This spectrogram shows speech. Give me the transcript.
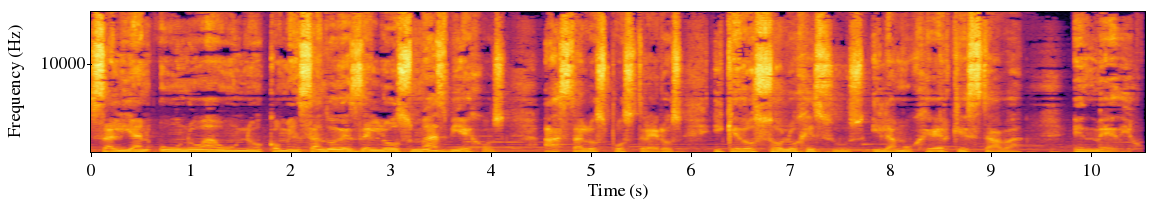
salían uno a uno, comenzando desde los más viejos hasta los postreros, y quedó solo Jesús y la mujer que estaba en medio.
